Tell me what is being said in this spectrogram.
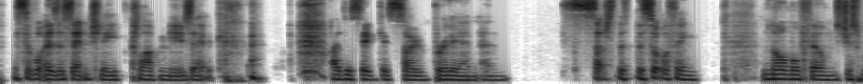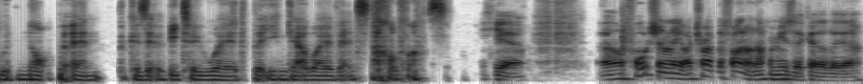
what is essentially club music. I just think is so brilliant and such the, the sort of thing normal films just would not put in because it would be too weird, but you can get away with it in Star Wars. Yeah. Uh, unfortunately, I tried to find it on Apple Music earlier,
